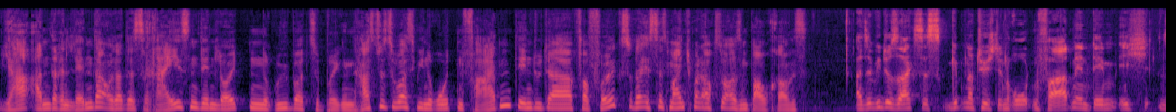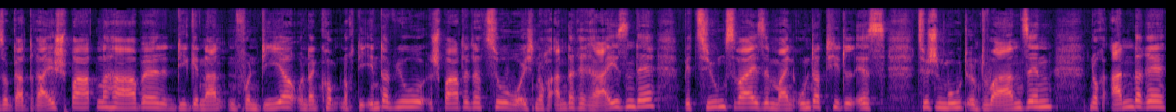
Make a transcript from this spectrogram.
ja, anderen Länder oder das Reisen den Leuten rüberzubringen? Hast du sowas wie einen roten Faden, den du da verfolgst, oder ist das manchmal auch so aus dem Bauch raus? Also wie du sagst, es gibt natürlich den roten Faden, in dem ich sogar drei Sparten habe, die genannten von dir und dann kommt noch die Interviewsparte dazu, wo ich noch andere Reisende, beziehungsweise mein Untertitel ist zwischen Mut und Wahnsinn, noch andere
